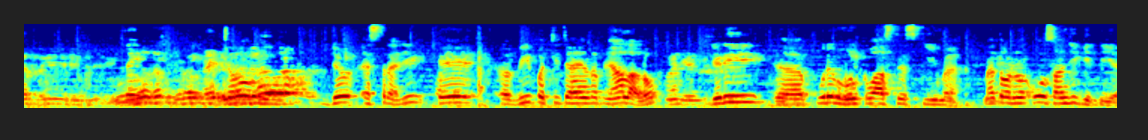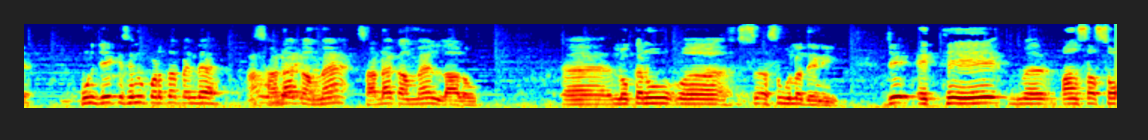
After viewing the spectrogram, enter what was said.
ਨਹੀਂ। ਚਲੋ ਜੋ ਇਸ ਤਰ੍ਹਾਂ ਜੀ ਕਿ 20 25 ਚਾਹੇ ਤਾਂ 50 ਲਾ ਲਓ। ਜਿਹੜੀ ਪੂਰੇ ਮੁਲਕ ਵਾਸਤੇ ਸਕੀਮ ਹੈ। ਮੈਂ ਤੁਹਾਡੇ ਨਾਲ ਉਹ ਸਾਂਝੀ ਕੀਤੀ ਹੈ। ਹੁਣ ਜੇ ਕਿਸੇ ਨੂੰ ਪੜਤਾ ਪੈਂਦਾ ਸਾਡਾ ਕੰਮ ਹੈ ਸਾਡਾ ਕੰਮ ਹੈ ਲਾ ਲਓ। ਲੋਕਾਂ ਨੂੰ ਸਹੂਲਤ ਦੇਣੀ। ਜੇ ਇੱਥੇ 5-700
